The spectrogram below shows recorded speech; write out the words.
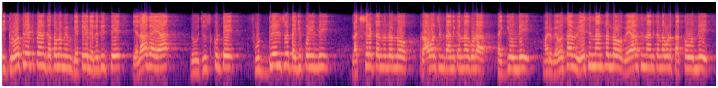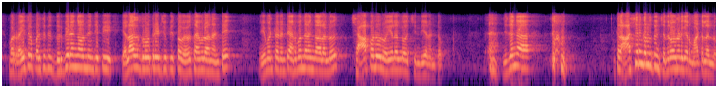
ఈ గ్రోత్ రేట్ పైన గతంలో మేము గట్టిగా నిలదీస్తే ఎలాగయా నువ్వు చూసుకుంటే ఫుడ్ గ్రెయిన్స్లో తగ్గిపోయింది. లక్షల టన్నులలో రావాల్సిన దానికన్నా కూడా తగ్గి ఉంది. మరి వ్యవసాయం వేసిన దాంట్లో వేయాల్సిన దానికన్నా కూడా తక్కువ ఉంది. మరి రైతుల పరిస్థితి దుర్భీరంగా ఉందని చెప్పి ఎలాగ గ్రోత్ రేట్ చూపిస్తావు వ్యవసాయంలో అని అంటే ఏమంటాడంటే అనుబంధ రంగాలలో చేపలు రొయ్యలలో వచ్చింది అని అంటాం. నిజంగా ఇక్కడ ఆశ్చర్యం కలుగుతుంది చంద్రబాబు నాయుడు గారి మాటలలో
